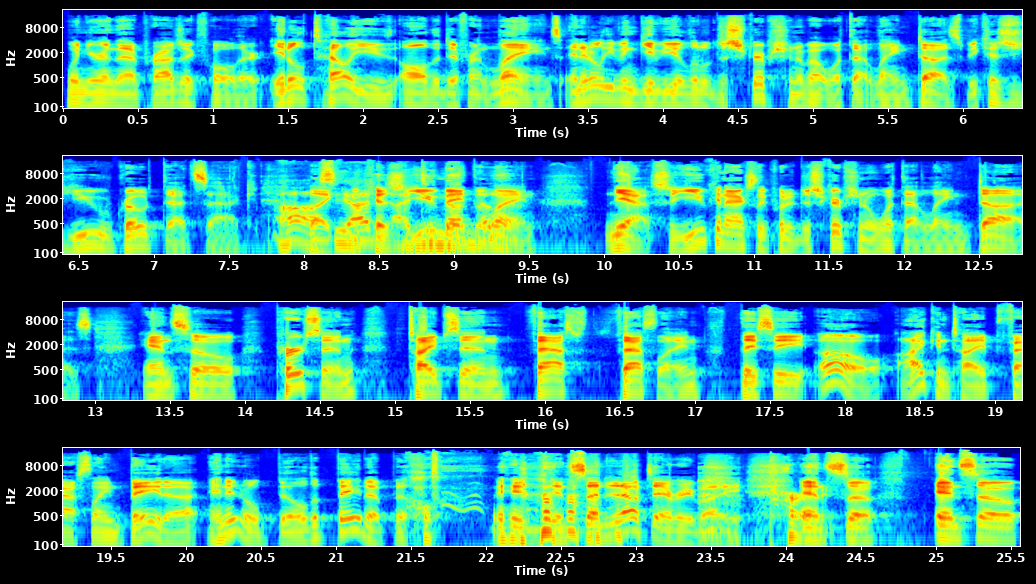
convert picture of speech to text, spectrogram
when you're in that project folder, it'll tell you all the different lanes, and it'll even give you a little description about what that lane does because you wrote that, Zach. Ah, like see, I- because I you made the know that. lane. Yeah, so you can actually put a description of what that lane does, and so person types in fast fast lane. They see, oh, I can type fast lane beta, and it'll build a beta build and, and send it out to everybody. Perfect. And so and so,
